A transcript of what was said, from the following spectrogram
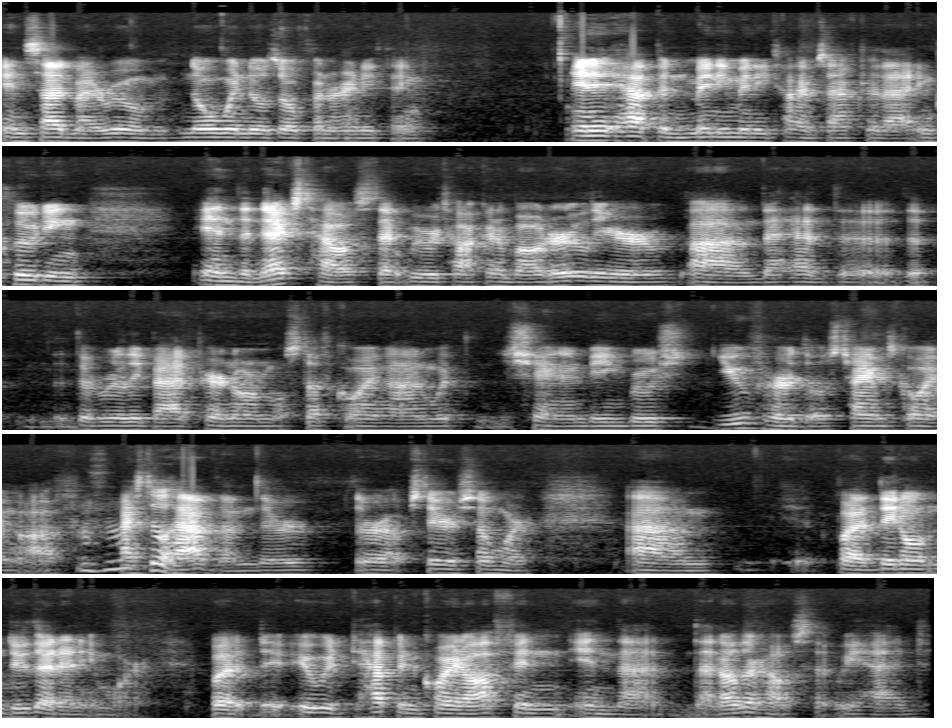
inside my room. No windows open or anything. And it happened many, many times after that, including in the next house that we were talking about earlier, uh, that had the, the the really bad paranormal stuff going on with Shannon being Bruce. You've heard those chimes going off. I still have them. They're they're upstairs somewhere, um, but they don't do that anymore. But it it would happen quite often in that, that other house that we had,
